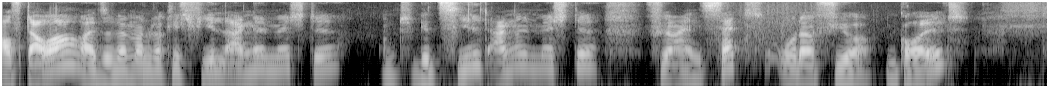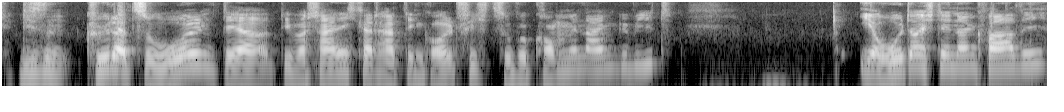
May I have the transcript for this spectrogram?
Auf Dauer, also wenn man wirklich viel angeln möchte und gezielt angeln möchte, für ein Set oder für Gold, diesen Köder zu holen, der die Wahrscheinlichkeit hat, den Goldfisch zu bekommen in einem Gebiet. Ihr holt euch den dann quasi.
